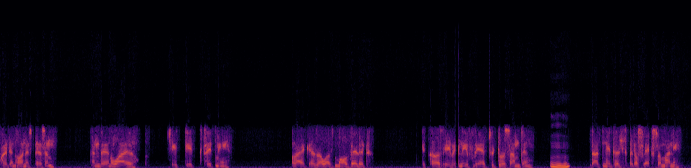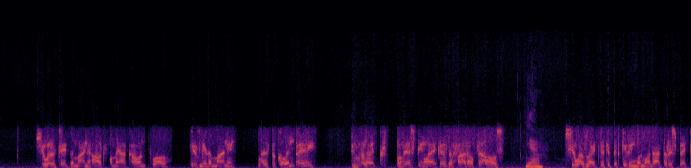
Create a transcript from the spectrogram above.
quite an honest person. And then while she did treat me like as I was more valid, because even if we had to do something Mm. that needed a bit of extra money, she will take the money out from my account, well, give me the money, well, to go and pay. You know, like, obviously being like as the father of the house, Yeah. She was like a little bit giving more, more that respect.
